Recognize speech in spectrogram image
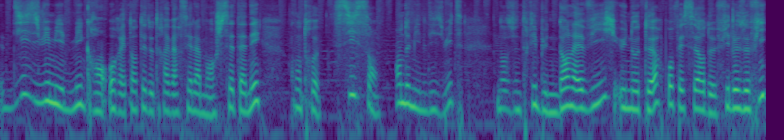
18 000 migrants auraient tenté de traverser la Manche cette année, contre 600 en 2018. Dans une tribune dans la vie, une auteure, professeure de philosophie,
